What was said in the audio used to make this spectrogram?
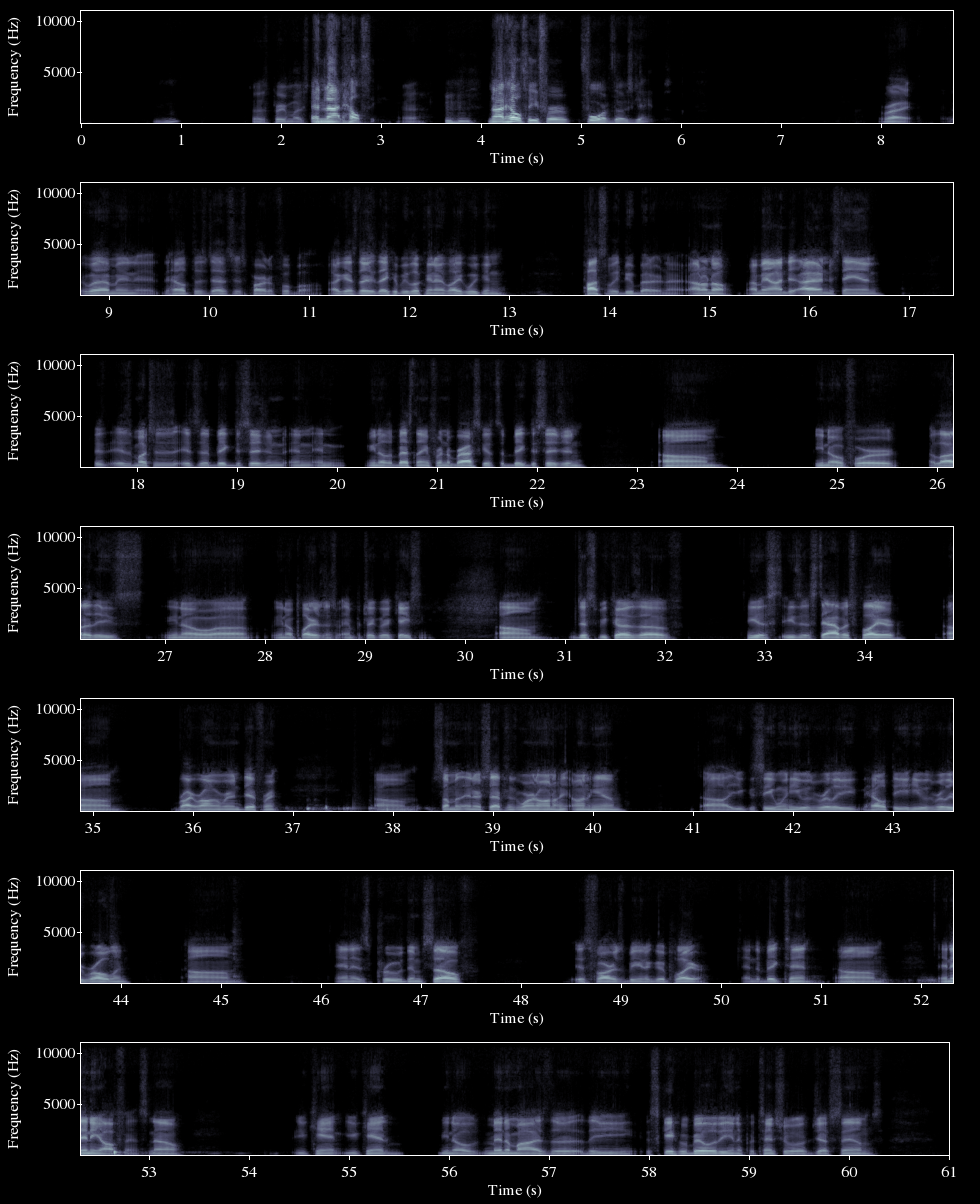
So it's pretty much And two- not healthy. Yeah. Not healthy for four of those games. Right. Well, I mean, uh, health is that's just part of football. I guess they they could be looking at like we can possibly do better than that. I don't know. I mean, I I understand it, as much as it's a big decision, and and you know the best thing for Nebraska, it's a big decision. Um, you know, for a lot of these, you know, uh, you know, players, in particular Casey, um, just because of he is he's an established player, um, right, wrong, or indifferent. Um, some of the interceptions weren't on on him. Uh, you can see when he was really healthy, he was really rolling, um, and has proved himself as far as being a good player in the Big Ten, um, in any offense. Now, you can't you can't you know minimize the the escapability and the potential of Jeff Sims,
